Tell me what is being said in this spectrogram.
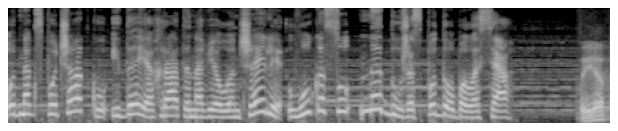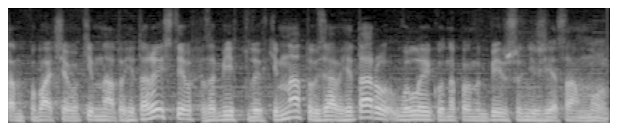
однак спочатку ідея грати на віолончелі Лукасу не дуже сподобалася. Я там побачив кімнату гітаристів, забіг туди в кімнату, взяв гітару велику, напевно, більшу, ніж я сам, ну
